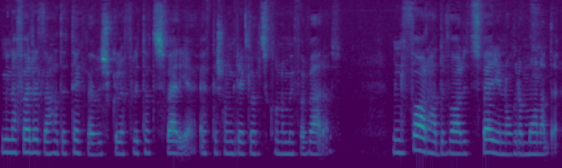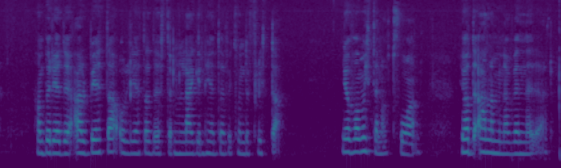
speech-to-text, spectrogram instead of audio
Mina föräldrar hade tänkt att vi skulle flytta till Sverige eftersom Greklands ekonomi förvärras. Min far hade varit i Sverige några månader. Han började arbeta och letade efter en lägenhet där vi kunde flytta. Jag var mitten av tvåan. Jag hade alla mina vänner där.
